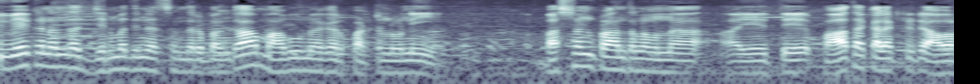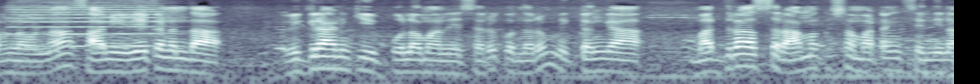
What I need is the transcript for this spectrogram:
వివేకానంద జన్మదిన సందర్భంగా మహబూబ్ నగర్ బస్టాండ్ ప్రాంతంలో ఉన్న అయితే పాత కలెక్టరేట్ ఆవరణలో ఉన్న స్వామి వివేకానంద విగ్రహానికి పూలమాల వేశారు. కొందరు ముఖ్యంగా మద్రాస్ రామకృష్ణ మఠంకి చెందిన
